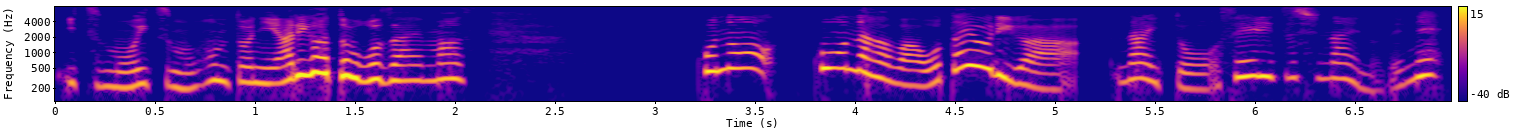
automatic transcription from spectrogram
いつもいつも本当にありがとうございます。このコーナーはお便りがないと成立しないのでね。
